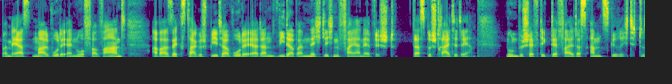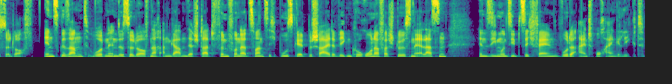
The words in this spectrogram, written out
Beim ersten Mal wurde er nur verwarnt, aber sechs Tage später wurde er dann wieder beim nächtlichen Feiern erwischt. Das bestreitet er. Nun beschäftigt der Fall das Amtsgericht Düsseldorf. Insgesamt wurden in Düsseldorf nach Angaben der Stadt 520 Bußgeldbescheide wegen Corona-Verstößen erlassen. In 77 Fällen wurde Einspruch eingelegt.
